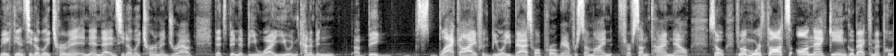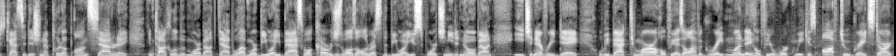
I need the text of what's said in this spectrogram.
make the NCAA tournament and end that NCAA tournament drought that's been at BYU and kind of been a big black eye for the BYU basketball program for some for some time now. So if you want more thoughts on that game, go back to my postcast edition I put up on Saturday. We can talk a little bit more about that. But we'll have more BYU basketball coverage as well as all the rest of the BYU sports you need to know about each and every day. We'll be back tomorrow. Hopefully, you guys all have a great Monday. Hopefully, your work week is off to a great start,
